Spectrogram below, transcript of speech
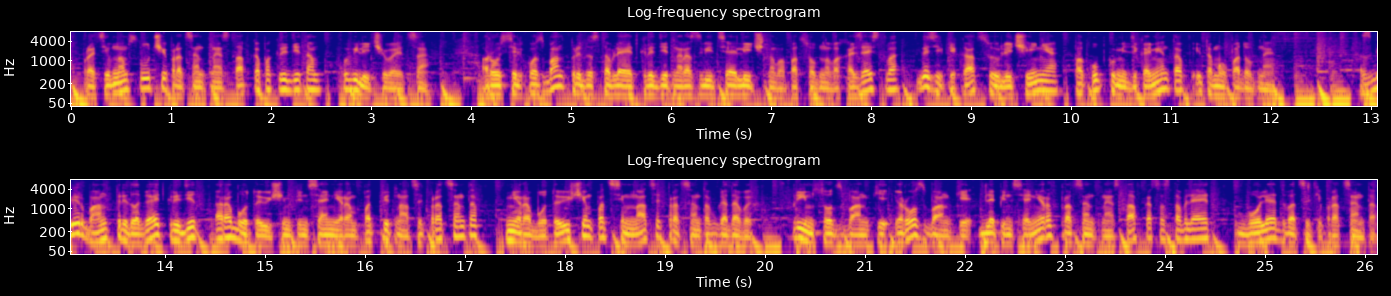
В противном случае процентная ставка по кредитам увеличивается. Россельхозбанк предоставляет кредит на развитие личного подсобного хозяйства, газификацию, лечение, покупку медикаментов и тому подобное. Сбербанк предлагает кредит работающим пенсионерам под 15%, неработающим под 17% годовых. В Примсоцбанке и Росбанке для пенсионеров процентная ставка составляет более 20%.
